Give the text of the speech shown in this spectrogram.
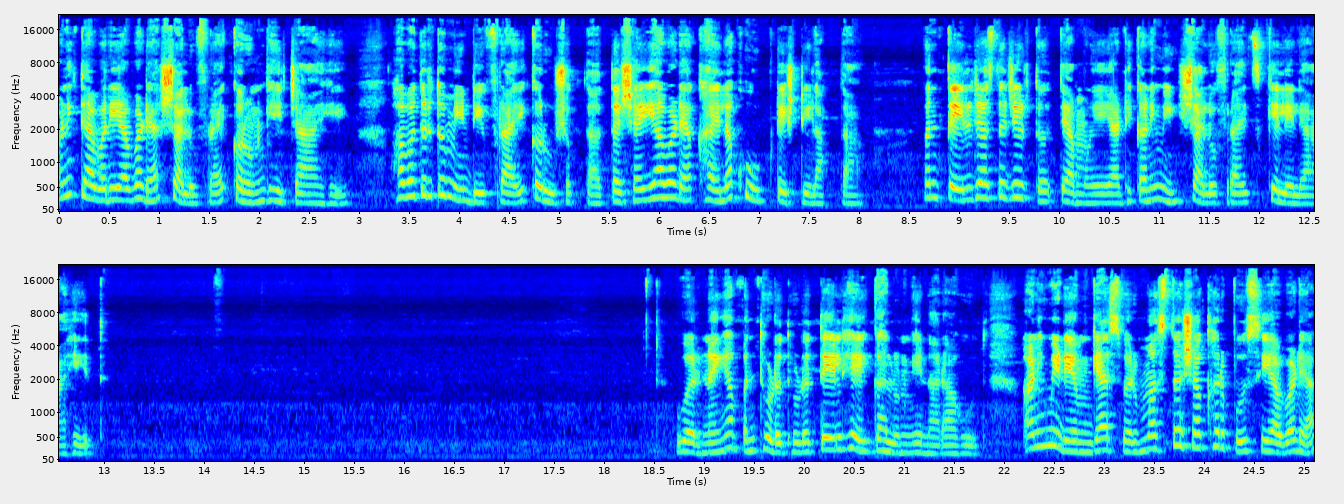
आणि त्यावर या वड्या शालो फ्राय करून घ्यायच्या आहे. हवं तर तुम्ही डीप फ्राय करू शकता तशाही या वड्या खायला खूप टेस्टी लागतात पण तेल जास्त जिरतं त्यामुळे या ठिकाणी मी शालो फ्रायच केलेल्या आहेत. वरनंही आपण थोडं थोडं तेल हे घालून घेणार आहोत. आणि मीडियम गॅसवर मस्त अशा खरपूस या वड्या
